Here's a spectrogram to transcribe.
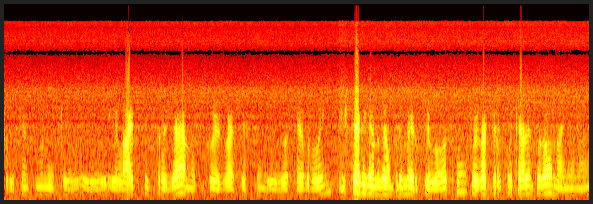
por entre Munique e Leipzig para já, mas depois vai ser estendido até Berlim. Isto é, digamos, é um primeiro piloto, depois vai ser replicado em toda a Alemanha, não é?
